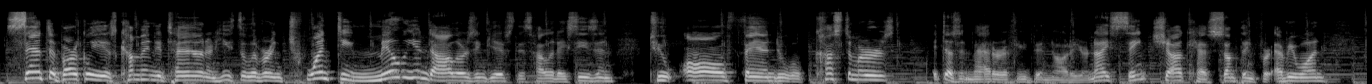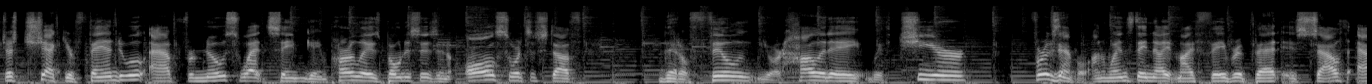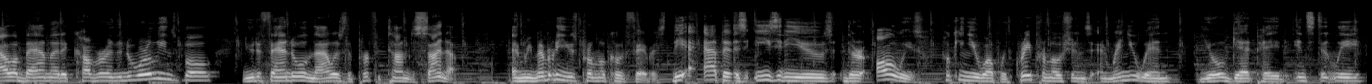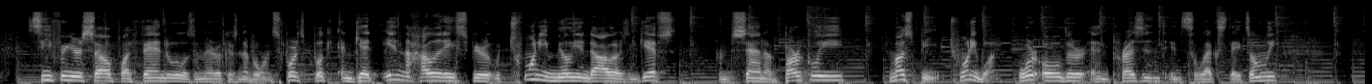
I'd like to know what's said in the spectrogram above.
Santa Barkley is coming to town and he's delivering $20 million in gifts this holiday season to all FanDuel customers. It doesn't matter if you've been naughty or nice, St. Chuck has something for everyone. Just check your FanDuel app for no sweat, same game parlays, bonuses, and all sorts of stuff that'll fill your holiday with cheer. For example, on Wednesday night, my favorite bet is South Alabama to cover in the New Orleans Bowl. New to FanDuel, now is the perfect time to sign up. And remember to use promo code favorites. The app is easy to use. They're always hooking you up with great promotions. And when you win, you'll get paid instantly. See for yourself why FanDuel is America's number one sports book and get in the holiday spirit with $20 million in gifts from Santa Barkley. Must be 21 or older and present in select states only.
